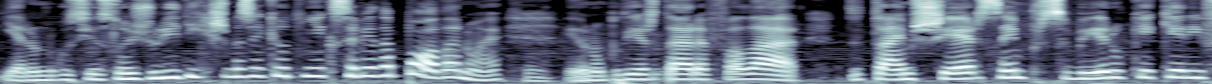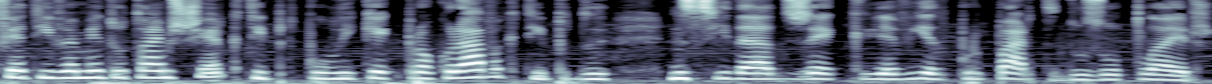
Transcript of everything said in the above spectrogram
e eram negociações jurídicas, mas em que eu tinha que saber da poda, não é? Eu não podia estar a falar de timeshare sem perceber o que é que era efetivamente o timeshare, que tipo de público é que procurava, que tipo de necessidades é que havia por parte dos hoteleiros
